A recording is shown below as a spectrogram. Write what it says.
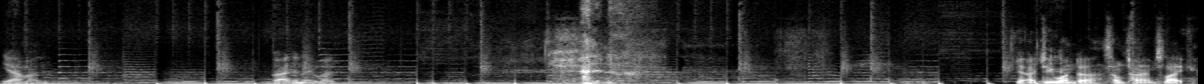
yeah, man. But I don't know, man. I don't know. Yeah, I do wonder sometimes like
